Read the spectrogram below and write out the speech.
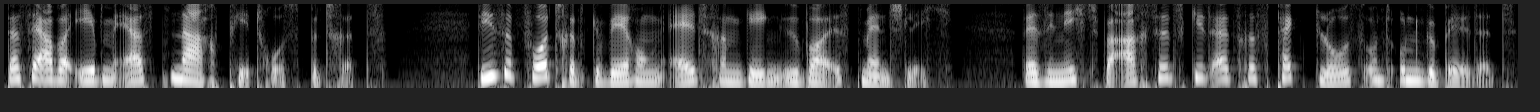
das er aber eben erst nach Petrus betritt. Diese Vortrittgewährung Älteren gegenüber ist menschlich. Wer sie nicht beachtet, gilt als respektlos und ungebildet.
